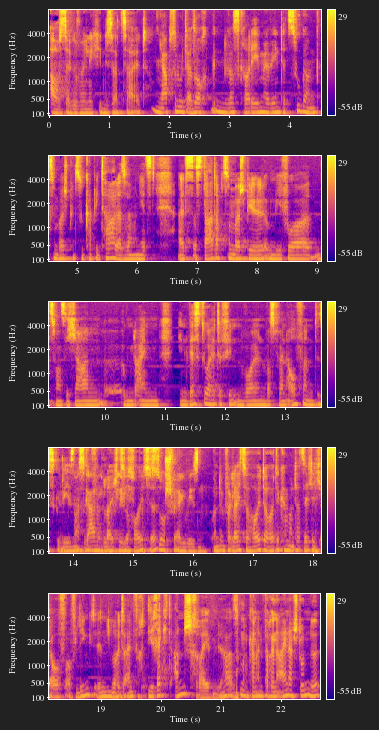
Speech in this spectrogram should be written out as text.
außergewöhnlich in dieser Zeit. Ja, absolut. Also auch, du hast gerade eben erwähnt, der Zugang zum Beispiel zu Kapital. Also wenn man jetzt als Startup zum Beispiel irgendwie vor 20 Jahren äh, irgendeinen Investor hätte finden wollen, was für ein Aufwand ist gewesen was gar im Vergleich nicht zu heute. Das ist so schwer gewesen. Und im Vergleich zu heute, heute kann man tatsächlich auf, auf LinkedIn Leute einfach direkt anschreiben. Ja, also man kann einfach in einer Stunde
